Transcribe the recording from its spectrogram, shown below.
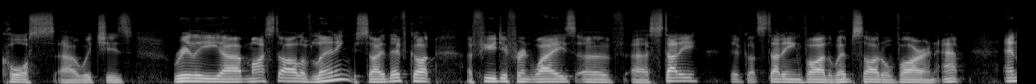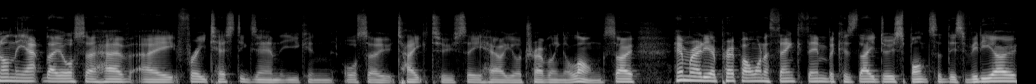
course, uh, which is really uh, my style of learning. So they've got a few different ways of uh, study. They've got studying via the website or via an app. And on the app, they also have a free test exam that you can also take to see how you're traveling along. So, Ham Radio Prep, I want to thank them because they do sponsor this video.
